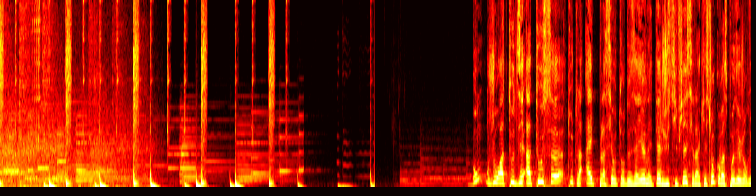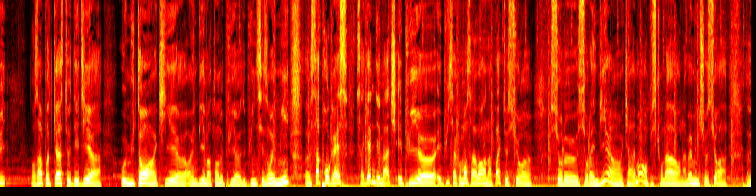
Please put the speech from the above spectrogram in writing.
Bonjour à toutes et à tous. Toute la hype placée autour de Zion est-elle justifiée? C'est la question qu'on va se poser aujourd'hui dans un podcast dédié à, aux mutants hein, qui est euh, en NBA maintenant depuis euh, depuis une saison et demie. Euh, ça progresse, ça gagne des matchs et puis et puis ça commence à avoir un impact sur sur le sur la NBA hein, carrément puisqu'on a on a même une chaussure à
